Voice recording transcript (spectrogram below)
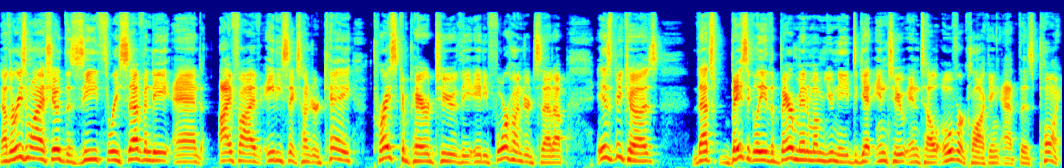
Now, the reason why I showed the Z370 and i5 8600K price compared to the 8400 setup is because that's basically the bare minimum you need to get into Intel overclocking at this point.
